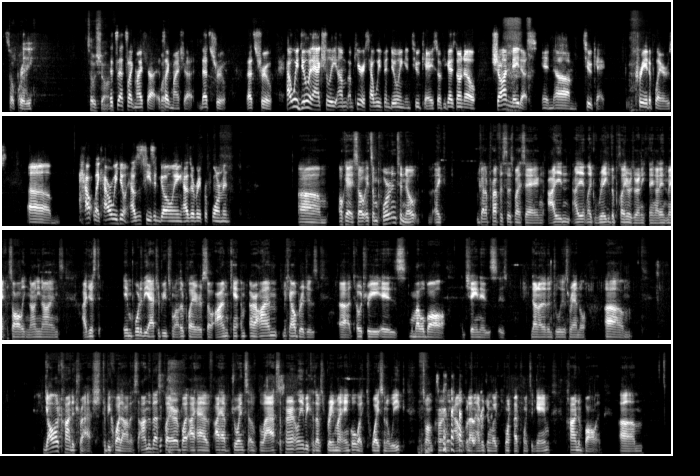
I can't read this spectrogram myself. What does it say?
so pretty. So Sean. That's that's like my shot. It's What? like my shot. That's true. That's true. How we doing actually? Um, I'm curious how we've been doing in 2K. So if you guys don't know, Sean made us in um 2K, creative players. Um, how like how are we doing? How's the season going? How's everybody performing? Um, okay, so it's important to note, like, we got to preface this by saying I didn't, I didn't like rig the players or anything. I didn't make us all like 99s. I just imported the attributes from other players. So I'm Cam, or I'm Mikal Bridges. Uh, Totri is Lamelo Ball, and Shane is is none other than Julius Randle. Um, y'all are kind of trash, to be quite honest. I'm the best player, but I have I have joints of glass apparently because I've sprained my ankle like twice in a week, and so I'm currently out. But I'm averaging like 25 points a game, kind of balling. Um,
